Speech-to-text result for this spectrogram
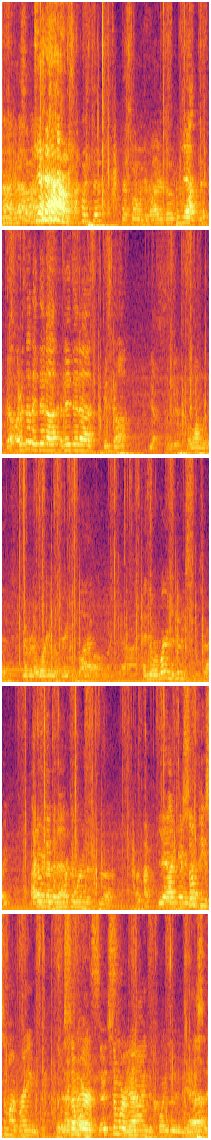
Nassau? Get out! I was there. That's the one with the riders open. Yep. Yep. I was there. They did. Uh. They did. Uh. He's gone. Yes, they did. Along with the remember the organ was draped in black, Oh my god. and they were wearing the nudie suits, right? I don't Weren't remember they, that. Weren't they wearing the? the I, I, Yeah, I There's some remember. piece of my brain that was Was somewhere, somewhere Yeah. behind the Quaalude and the Yeah. acid.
